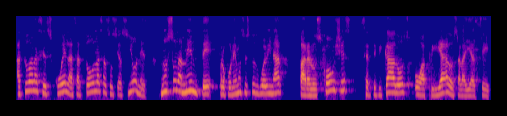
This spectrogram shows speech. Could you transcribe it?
a todas las escuelas, a todas las asociaciones. No solamente proponemos estos webinars para los coaches certificados o afiliados a la IAC,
